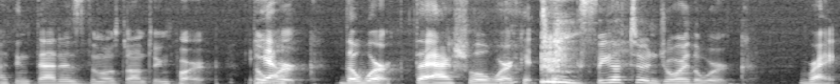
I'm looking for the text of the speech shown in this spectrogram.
I think that is the most daunting part. The Yeah. work. The work, the actual work it takes. But you have to enjoy the work. right.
